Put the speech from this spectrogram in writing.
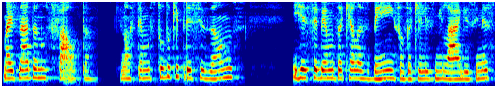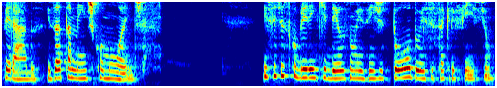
mas nada nos falta, que nós temos tudo o que precisamos e recebemos aquelas bênçãos, aqueles milagres inesperados, exatamente como antes? E se descobrirem que Deus não exige todo esse sacrifício,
